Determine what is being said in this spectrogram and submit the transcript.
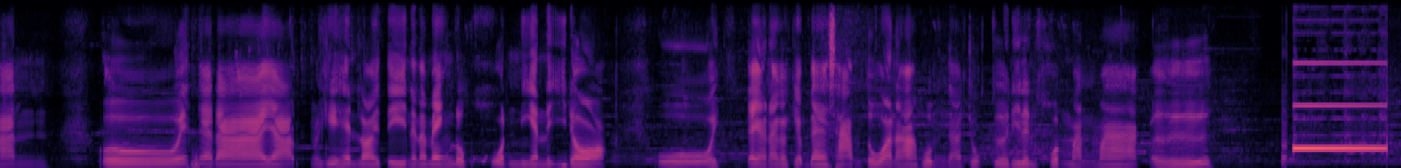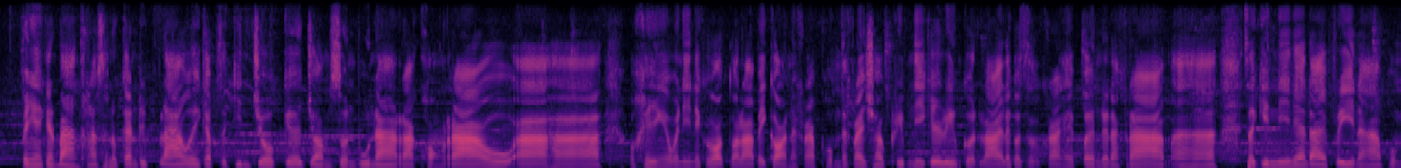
ทัน โอ้ยเสียดายอะ เมื่อกี้เห็นรอยตีนนะแล้วแม่งหลบโคตรเนียนเลยอีดอก โอ้ยแต่อย่างนั้นก็เก็บได้ 3 ตัวนะครับผมนะโจ๊กเกอร์นี่เล่นโคตรมันมาก เออ เป็นไงกันบ้างครับ สนุกกันหรือเปล่าเอ่ยกับสกินโจ๊กเกอร์จอมสนผู้น่ารักของเราอ่าฮะโอเคยังไงวันนี้เนี่ยก็ขอตัวลาไปก่อนนะครับ ผมถ้าใครชอบคลิปนี้ก็อย่าลืมกดไลค์และกด subscribe ให้เปิ้ลด้วยนะครับอ่าฮะสกินนี้เนี่ยได้ฟรีนะครับผม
